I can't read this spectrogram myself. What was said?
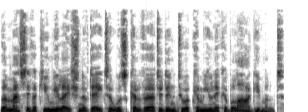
The massive accumulation of data was converted into a communicable argument.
